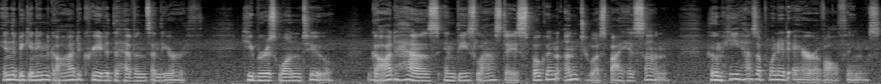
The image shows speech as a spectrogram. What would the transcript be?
In the beginning, God created the heavens and the earth. Hebrews 1 2 God has in these last days spoken unto us by his Son, whom he has appointed heir of all things,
